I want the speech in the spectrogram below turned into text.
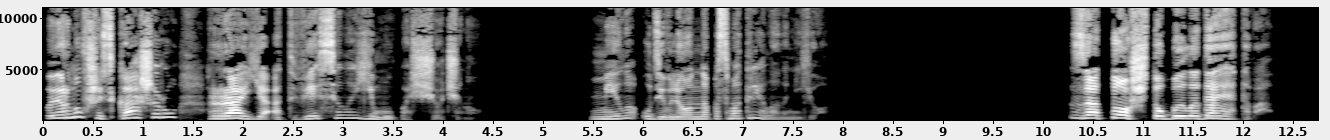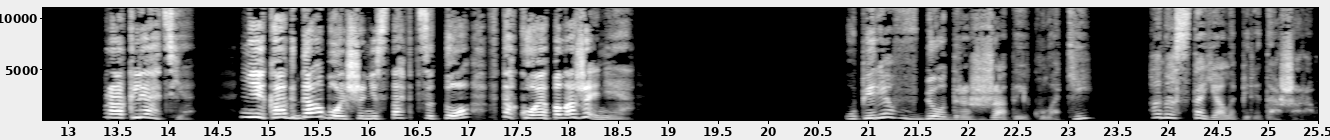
Повернувшись к Ашеру, Райя отвесила ему пощечину. Мила удивленно посмотрела на нее. «За то, что было до этого! Проклятье! Никогда больше не ставь Цито в такое положение!» Уперев в бедра сжатые кулаки, она стояла перед Ашером.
